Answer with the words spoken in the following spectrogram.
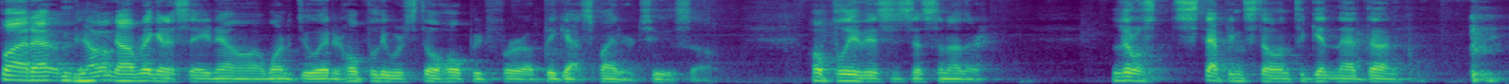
But um, Yeah. you know, I'm not gonna say no. I want to do it, and hopefully, we're still hoping for a big ass spider too. So, hopefully, this is just another little stepping stone to getting that done.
